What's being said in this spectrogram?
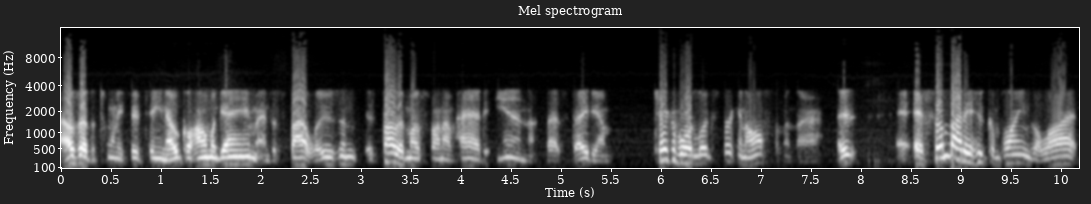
I was at the 2015 Oklahoma game, and despite losing, it's probably the most fun I've had in that stadium. Checkerboard looks freaking awesome in there. It, as somebody who complains a lot,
